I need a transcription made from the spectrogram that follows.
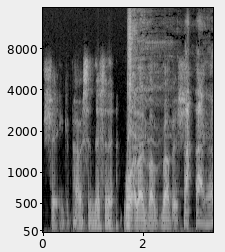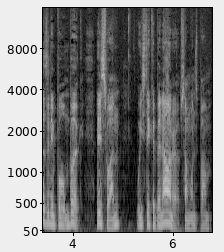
shit in comparison. This, isn't it? What a load of rubbish. that was an important book. This one, we stick a banana up someone's bum.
